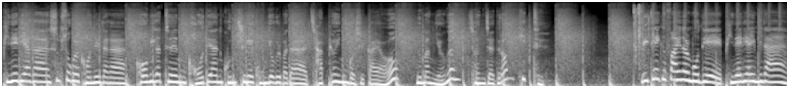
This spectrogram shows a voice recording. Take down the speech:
비네리아가 숲속을 거닐다가 거미 같은 거대한 곤충의 공격을 받아 잡혀 있는 것일까요? 음악용은 전자드럼 키트. 리테이크 파이널 모드의 비네리아입니다.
